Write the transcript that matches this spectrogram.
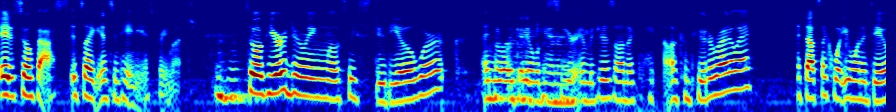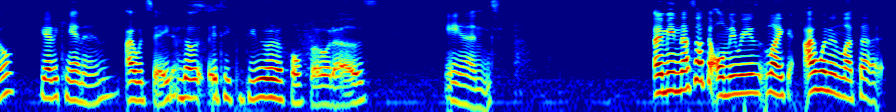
it's so fast. It's like instantaneous, pretty much. Mhm. So if you're doing mostly studio work and you like want to be a able to see your images on a, ca- a computer right away, if that's like what you want to do, get a Canon. I would say though Yes. it takes beautiful photos, and I mean that's not the only reason. Like I wouldn't let that.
